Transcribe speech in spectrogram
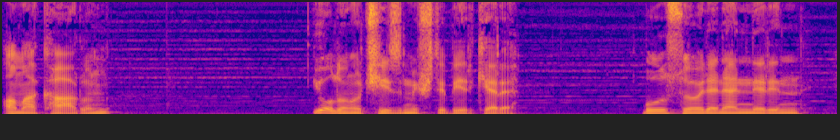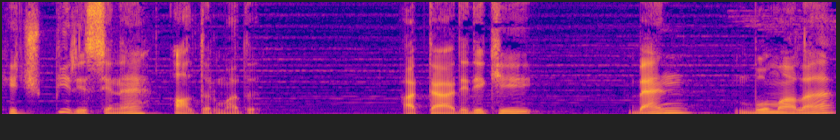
Ama Karun yolunu çizmişti bir kere. Bu söylenenlerin hiçbirisine aldırmadı. Hatta dedi ki, ben bu mala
